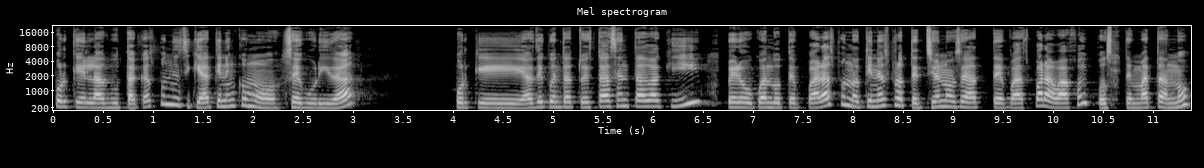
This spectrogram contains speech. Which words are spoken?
porque las butacas pues ni siquiera tienen como seguridad. Porque haz de cuenta, tú estás sentado aquí, pero cuando te paras pues no tienes protección, o sea, te vas para abajo y pues te matan, ¿no?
